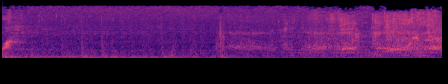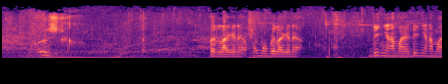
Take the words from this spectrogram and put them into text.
วะเอ้ยเป็นไรกันเนี่ยพวกมึงเป็นไรกันเนี่ยดิ้งกันทำไมดิ้งกันทำไม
